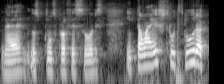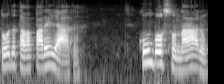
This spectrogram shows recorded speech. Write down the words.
né, nos, com os professores. Então, a estrutura toda estava aparelhada. Com o Bolsonaro,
